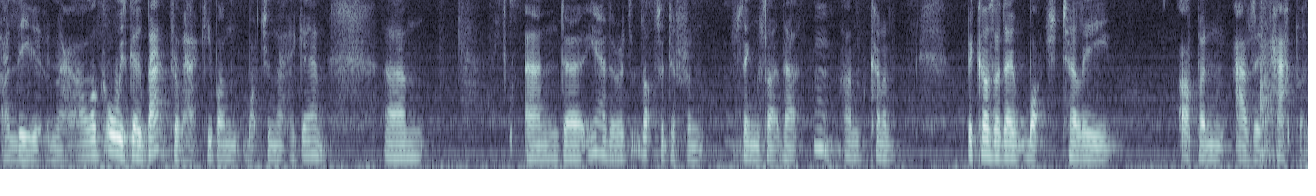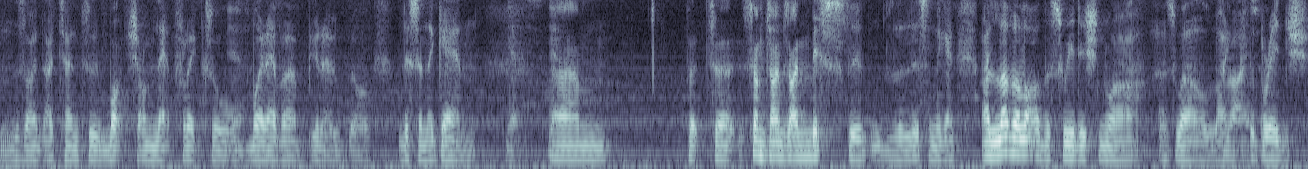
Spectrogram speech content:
I leave it. And I'll always go back to that. Keep on watching that again. Um, and uh, yeah, there are lots of different things like that. Hmm. I'm kind of because I don't watch telly up and as it happens. I, I tend to watch on Netflix or Yeah. wherever you know, or listen again. Yes. Um, but uh, sometimes I miss the, the listen again. I love a lot of the Swedish noir as well, like Right. The Bridge.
